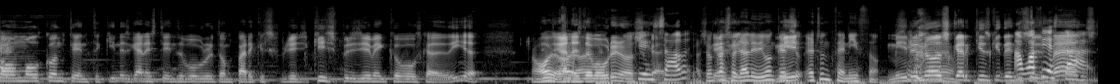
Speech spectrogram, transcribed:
com molt contenta. Quines ganes tens de veure ton pare, que és, que és precisament que veus cada dia. Oi, Tens ganes oi, de oi. veure un Òscar. Quién sabe. Això en castellà li diuen que ets, ets un cenizo. Mira un Òscar que és que tens Agua les mans.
